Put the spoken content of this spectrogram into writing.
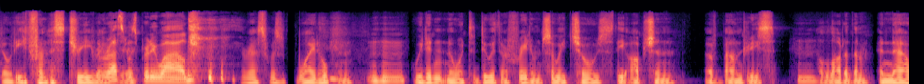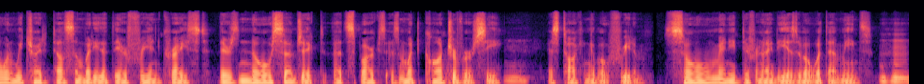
Don't eat from this tree right The rest here. was pretty wild. the rest was wide open. Mm-hmm. We didn't know what to do with our freedom, so we chose the option of boundaries. A lot of them. And now, when we try to tell somebody that they are free in Christ, there's no subject that sparks as much controversy mm. as talking about freedom. So many different ideas about what that means. Mm-hmm.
